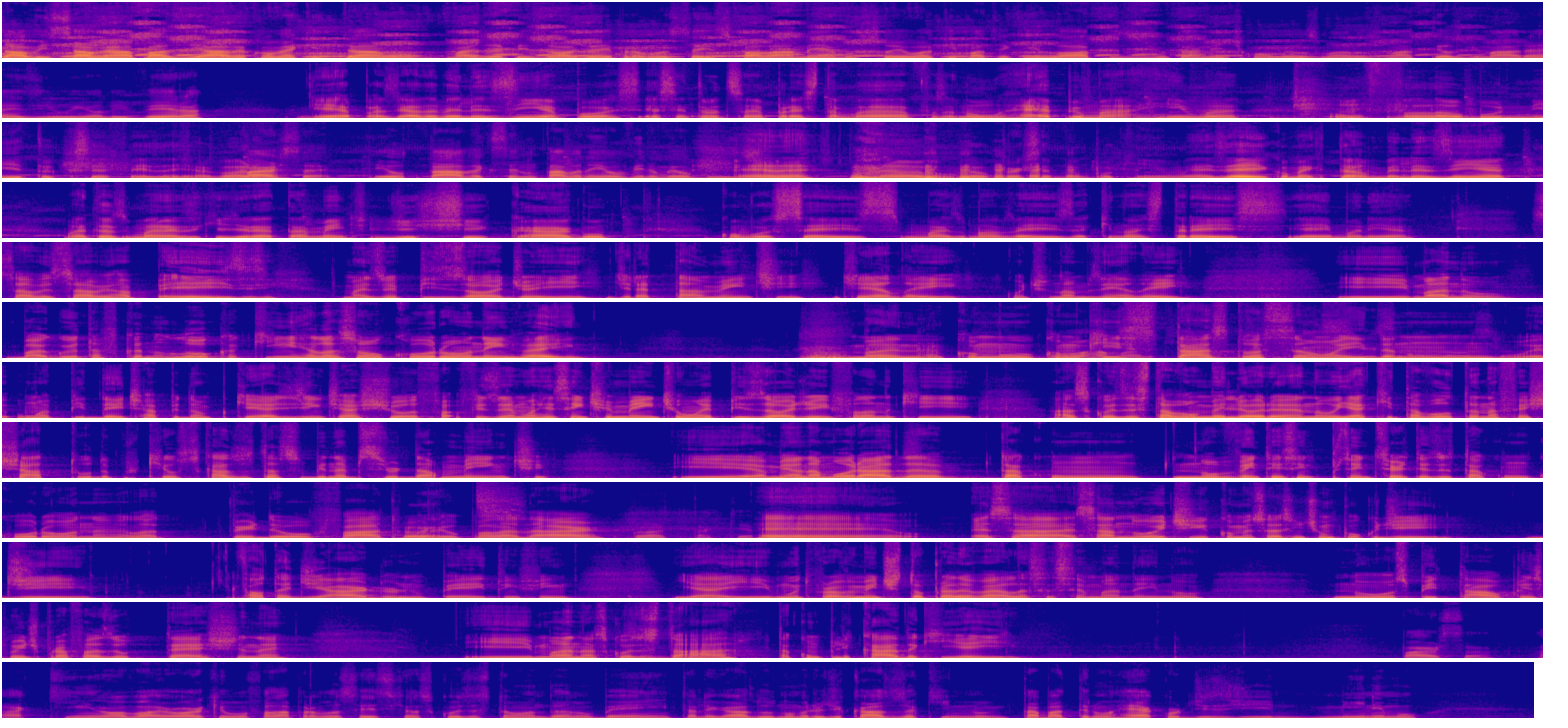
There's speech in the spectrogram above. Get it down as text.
Salve, salve rapaziada, como é que tamo? Mais um episódio aí pra vocês falar mesmo. Sou eu aqui, Patrick Lopes, juntamente com meus manos Matheus Guimarães e Will Oliveira. E aí, rapaziada, belezinha? Pô, essa introdução parece que tava fazendo um rap, uma rima, um flow bonito que você fez aí agora. Parça, eu tava que você não tava nem ouvindo meu beat. É, né? Não, eu, eu percebi um pouquinho. Mas e aí, como é que tamo? Belezinha? Matheus Guimarães aqui diretamente de Chicago com vocês mais uma vez aqui nós três. E aí, maninha? Salve, salve, rapaz! Mais um episódio aí, diretamente de LA. Continuamos em LA. E, mano, o bagulho tá ficando louco aqui em relação ao corona, hein, velho? Mano, como, como Porra, que mano, está que a situação aí, dando um, um update rapidão? Porque a gente achou, fizemos recentemente um episódio aí falando que as coisas estavam melhorando e aqui tá voltando a fechar tudo porque os casos tá subindo absurdamente. E a minha Hum, namorada tá com 95% de certeza que tá com corona. Ela perdeu o olfato, perdeu o Puts. paladar. Puta que É, essa, essa noite começou a sentir um pouco de, de falta de ar, dor no peito, enfim. E aí, muito provavelmente, estou para levar ela essa semana aí no, no hospital, principalmente para fazer o teste, né? E, mano, as coisas tá, tá complicado aqui. E aí? Parça, aqui em Nova York eu vou falar pra vocês que as coisas estão andando bem, tá ligado? O número de casos aqui não- tá batendo recordes de mínimo.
